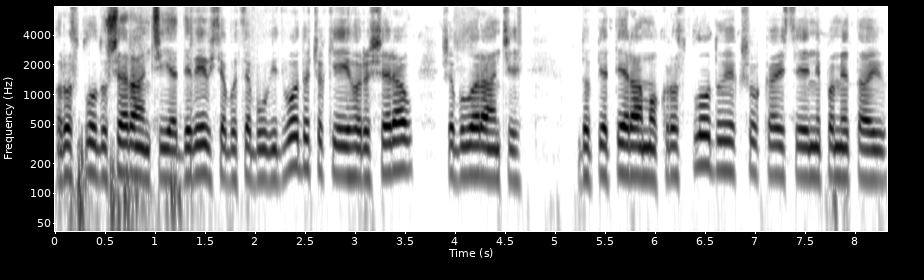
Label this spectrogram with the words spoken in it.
розплоду ще раніше я дивився, бо це був відводочок, я його розширяв, ще було раніше до 5 рамок розплоду, якщо кажеться, я не пам'ятаю.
